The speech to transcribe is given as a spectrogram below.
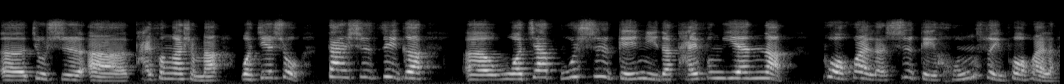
呃，就是呃台风啊什么，我接受。但是这个呃，我家不是给你的台风淹了破坏了，是给洪水破坏了，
